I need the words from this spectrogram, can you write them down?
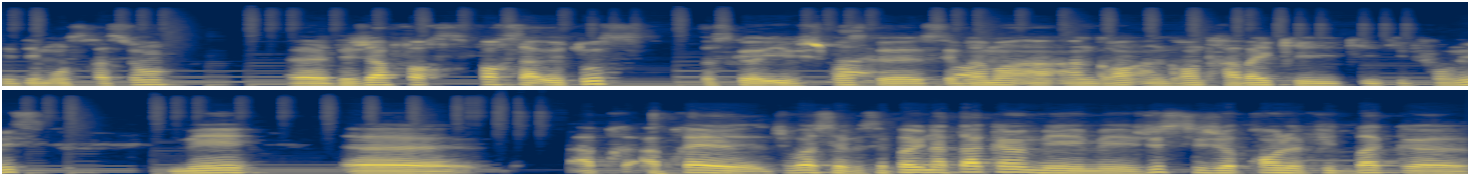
des démonstrations. Euh, déjà, force, force à eux tous, parce que je pense que c'est vraiment un, un, grand, un grand travail qu'ils qui, qui fournissent. Mais euh, après, après, tu vois, c'est pas une attaque, hein, mais, mais juste si je prends le feedback euh,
